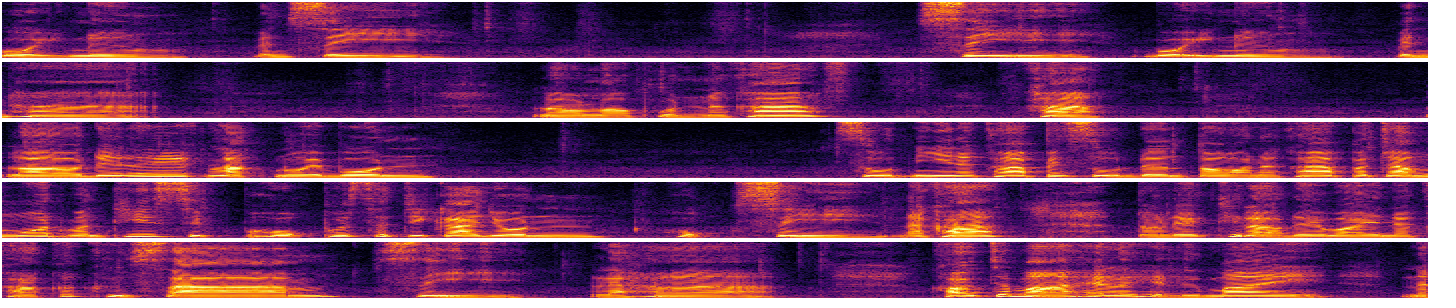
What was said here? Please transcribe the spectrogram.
บวกอีกหนึ่งเป็นสี่ สี่บวกอีกหนึ่งเป็นห้ารอรอผลนะคะ ค่ะ เราได้เลขหลักหน่วยบน สูตรนี้นะคะ เป็นสูตรเดินต่อนะคะ ประจำงวดวันที่ 16 พฤศจิกายน 64 นะคะ ตัวเลขที่เราได้ไว้นะคะก็คือ 3 4 และ 5 เขาจะมาให้เราเห็นหรือไม่ใน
